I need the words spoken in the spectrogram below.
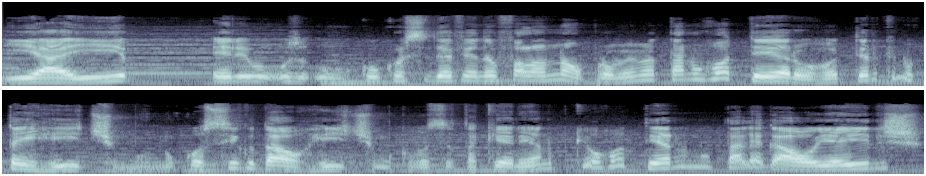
E aí ele, o, o se defendeu falando: Não, o problema tá no roteiro. O roteiro que não tem ritmo. Não consigo dar o ritmo que você tá querendo porque o roteiro não tá legal. E aí eles.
